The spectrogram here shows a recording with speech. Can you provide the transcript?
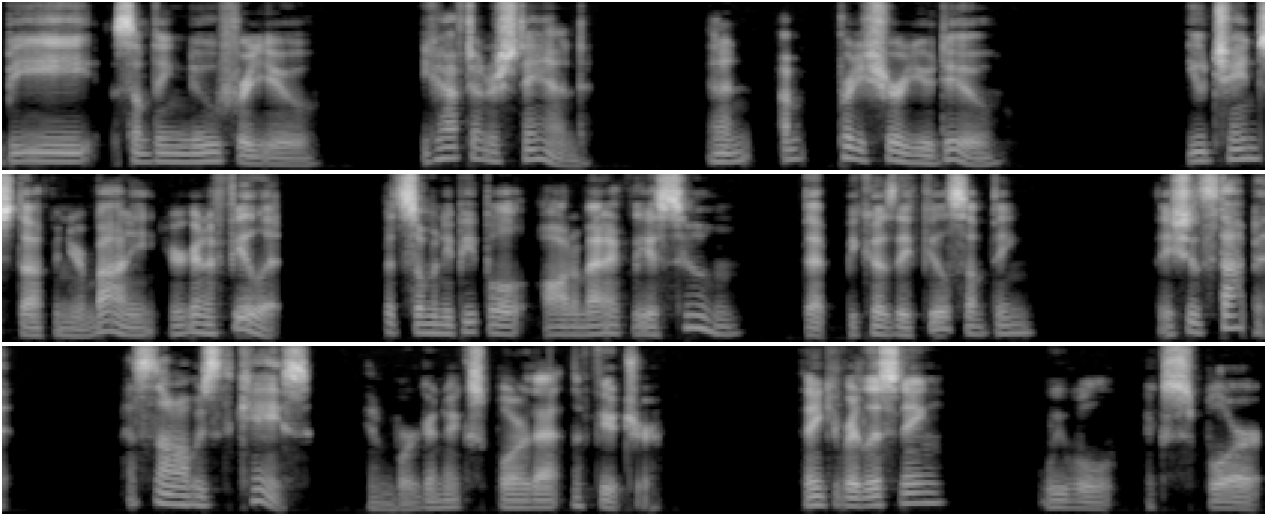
be something new for you. You have to understand, and pretty sure you do. You change stuff in your body, you're going to feel it. But so many people automatically assume that because they feel something, they should stop it. That's not always the case and we're going to explore that in the future. Thank you for listening. We will explore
